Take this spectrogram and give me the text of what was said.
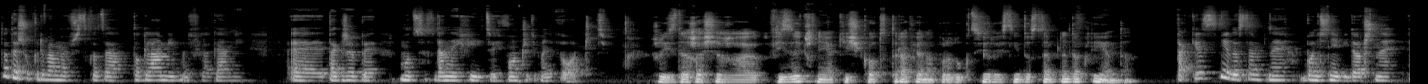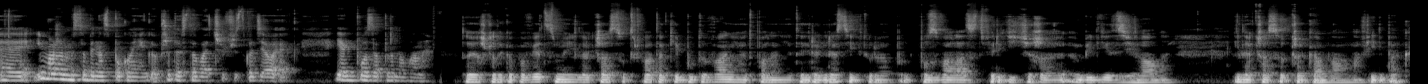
to też ukrywamy wszystko za toglami bądź flagami, e, tak żeby móc w danej chwili coś włączyć bądź wyłączyć. Czyli zdarza się, że fizycznie jakiś kod trafia na produkcję, ale jest niedostępny dla klienta. Tak, jest niedostępny bądź niewidoczny yy, i możemy sobie na spokojnie go przetestować, czy wszystko działa jak, jak było zaplanowane. To jeszcze tylko powiedzmy, ile czasu trwa takie budowanie i odpalenie tej regresji, która pozwala stwierdzić, że build jest zielony. Ile czasu czekam na, na feedback?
